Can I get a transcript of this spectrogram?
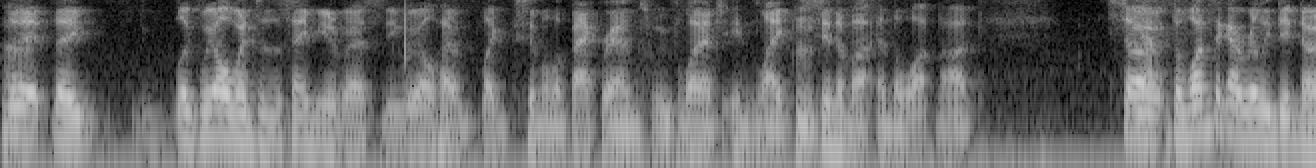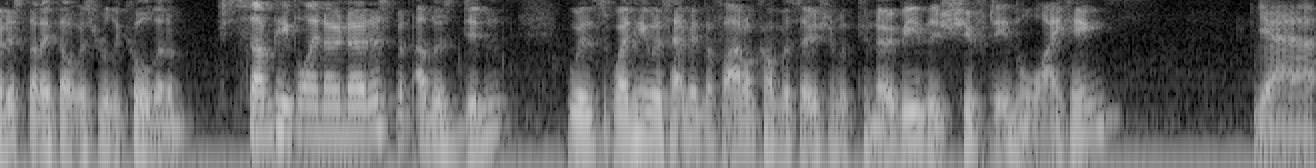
the they look we all went to the same university. We all have like similar backgrounds. We've learnt in like cinema and the whatnot. So Yeah. the one thing I really did notice that I thought was really cool that um, some people I know noticed but others didn't was when he was having the final conversation with Kenobi. The shift in lighting. Yeah,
